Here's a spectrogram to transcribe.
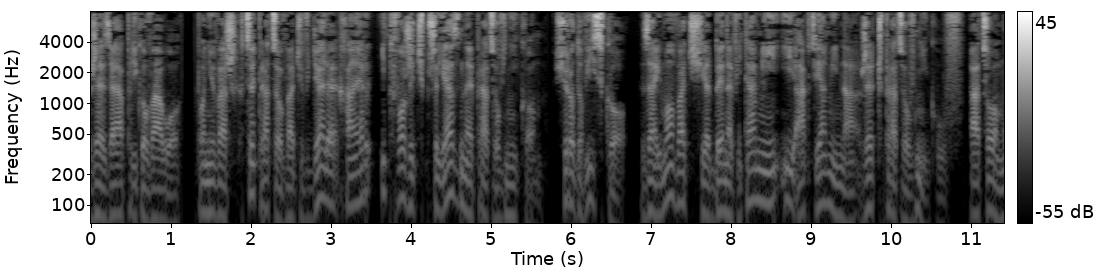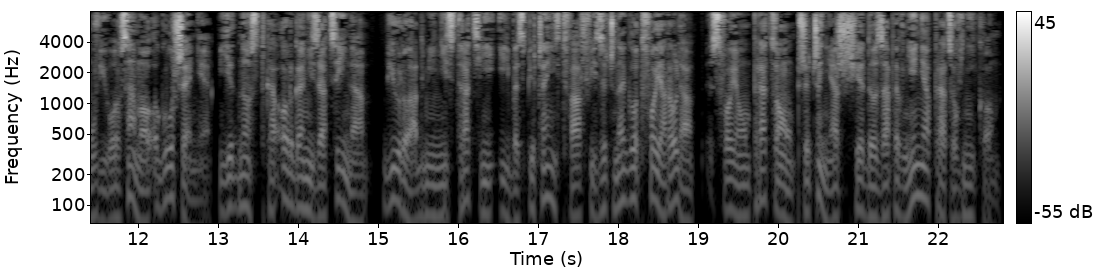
że zaaplikowało, ponieważ chce pracować w dziale HR i tworzyć przyjazne pracownikom środowisko, zajmować się benefitami i akcjami na rzecz pracowników. A co mówiło samo ogłoszenie? Jednostka organizacyjna, Biuro Administracji i Bezpieczeństwa Fizycznego Twoja rola, swoją pracą przyczyniasz się do zapewnienia pracownikom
